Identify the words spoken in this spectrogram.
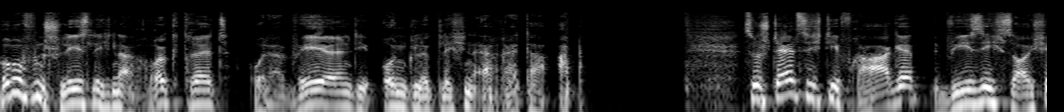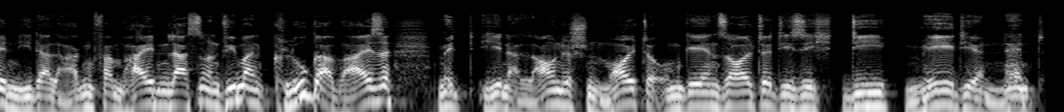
rufen schließlich nach Rücktritt oder wählen die unglücklichen Erretter ab. So stellt sich die Frage, wie sich solche Niederlagen vermeiden lassen und wie man klugerweise mit jener launischen Meute umgehen sollte, die sich die Medien nennt.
